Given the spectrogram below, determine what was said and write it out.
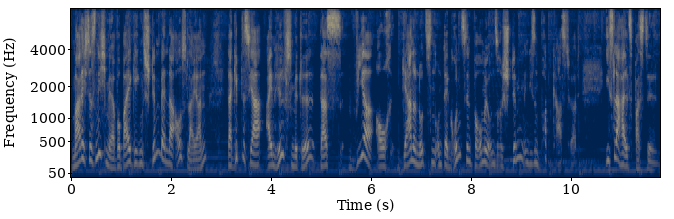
mache ich das nicht mehr. Wobei gegen Stimmbänder ausleiern, da gibt es ja ein Hilfsmittel, das wir auch gerne nutzen und der Grund sind, warum ihr unsere Stimmen in diesem Podcast hört. Isla Halspastillen.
